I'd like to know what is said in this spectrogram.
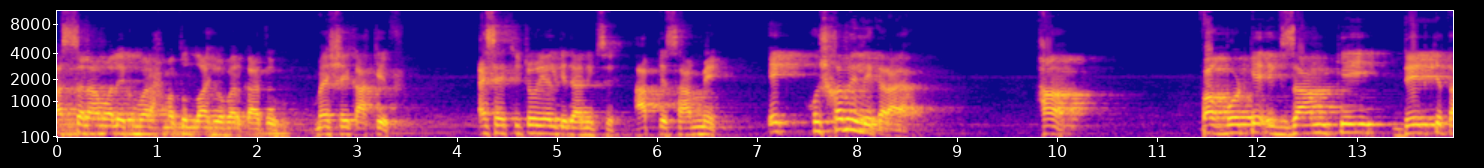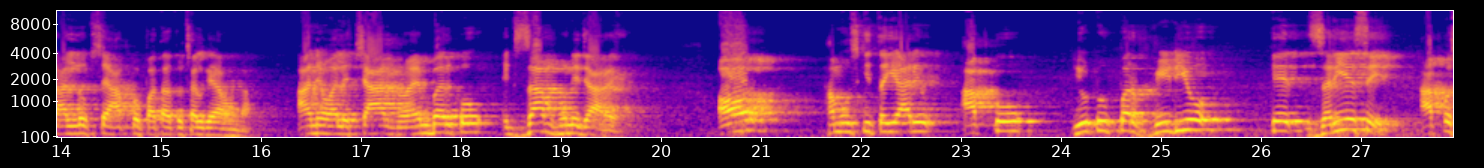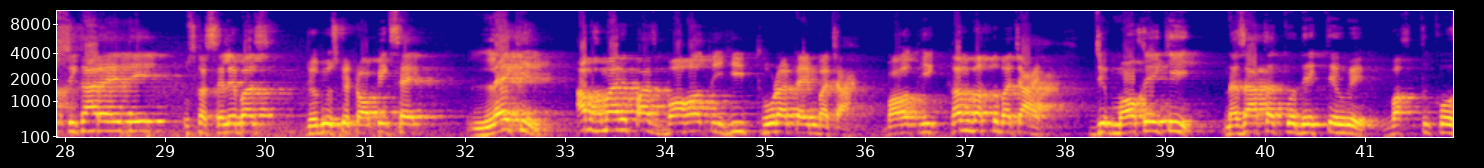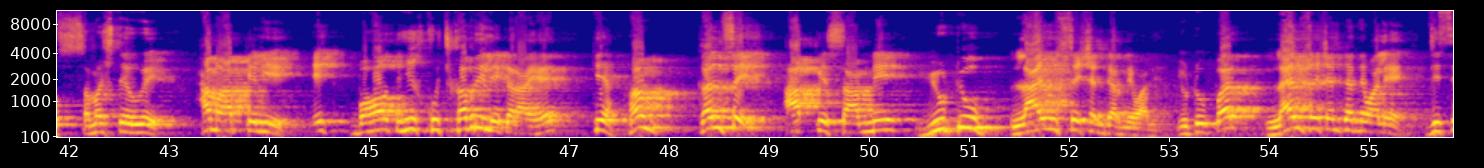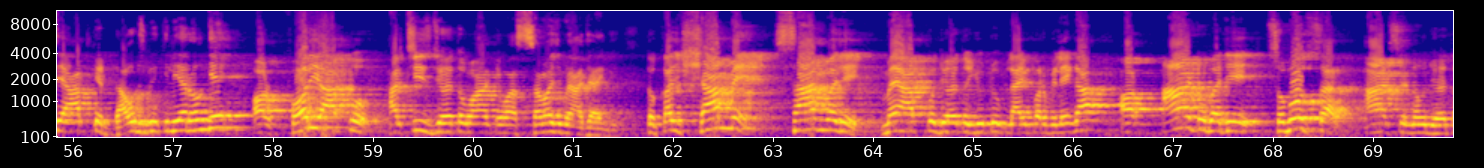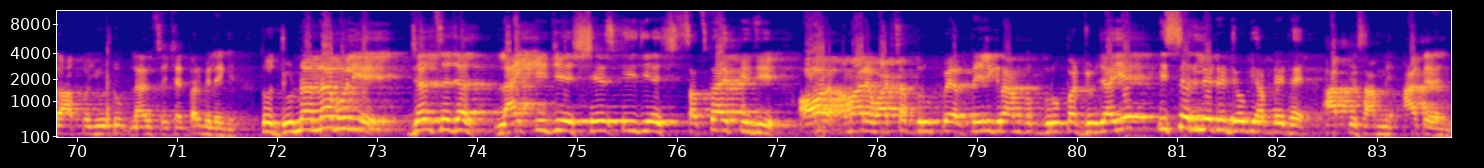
अस्सलाम वालेकुम वरहमतुल्लाहि वबरकातुहू मैं शेख आकिफ। ऐसे ट्यूटोरियल की जानिब से आपके सामने एक खुशखबरी लेकर आया हाँ। वक्त बोर्ड के एग्ज़ाम की डेट के ताल्लुक से आपको पता तो चल गया होगा। आने वाले चार नवंबर को एग्ज़ाम होने जा रहे हैं। और हम उसकी तैयारी आपको यूट्यूब पर वीडियो के ज़रिए से आपको सिखा रहे थे, उसका सिलेबस जो भी उसके टॉपिक्स है। लेकिन अब हमारे पास बहुत ही थोड़ा टाइम बचा है, बहुत ही कम वक्त बचा है। जो मौके की नज़ाकत को देखते हुए, वक्त को समझते हुए हम आपके लिए एक बहुत ही खुशखबरी लेकर आए हैं कि हम कल से आपके सामने YouTube लाइव सेशन करने वाले हैं। YouTube पर लाइव सेशन करने वाले हैं, जिससे आपके डाउट्स भी क्लियर होंगे और फौरी आपको हर चीज़ जो है तो वहाँ के वहाँ समझ में आ जाएगी। तो कल शाम में सात बजे मैं आपको जो है तो यूट्यूब लाइव पर मिलेगा और आठ बजे सुबोध सर आठ से नौ जो है तो आपको यूट्यूब लाइव सेशन पर मिलेंगे। तो जुड़ना ना भूलिए, जल्द से जल्द लाइक कीजिए शेयर कीजिए सब्सक्राइब कीजिए और हमारे व्हाट्सएप ग्रुप पर टेलीग्राम ग्रुप पर जुड़ जाइए। इससे रिलेटेड जो भी अपडेट है आपके सामने आते रहेंगे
